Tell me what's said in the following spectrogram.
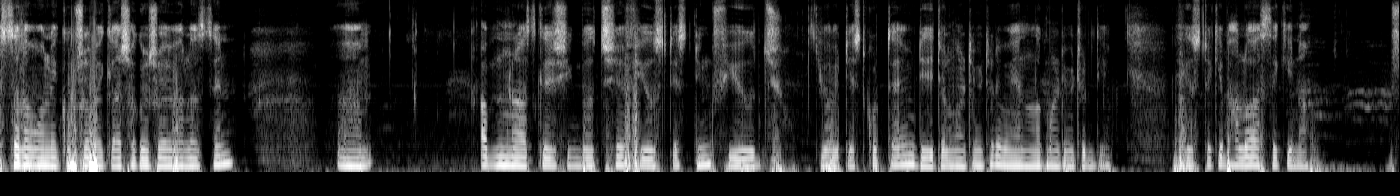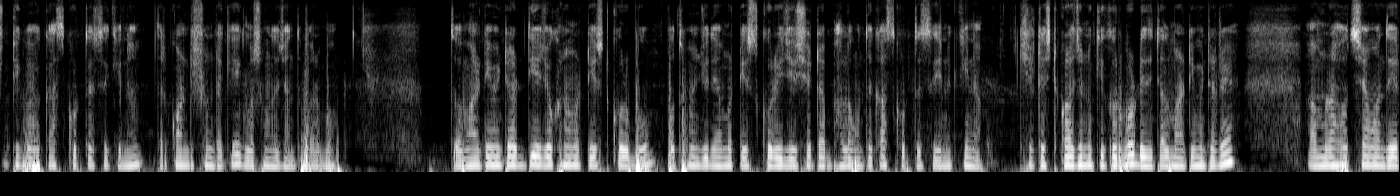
আসসালামু আলাইকুম সবাইকে, আশা করি সবাই ভালো আছেন। আপনারা আজকে শিখবে হচ্ছে ফিউজ টেস্টিং ফিউজ কীভাবে টেস্ট করতে হয় ডিজিটাল মাল্টিমিটার এবং অ্যানালগ মাল্টিমিটার দিয়ে। ফিউজটা কি ভালো আছে কি না ঠিকভাবে কাজ করতেছে কি না তার কন্ডিশনটাকে এগুলো সম্বন্ধে জানতে পারব। তো মাল্টিমিটার দিয়ে যখন আমরা টেস্ট করব, প্রথমে যদি আমরা টেস্ট করি যে সেটা ভালো মতো কাজ করতেছে কি না সেটা টেস্ট করার জন্য কি করব ডিজিটাল মাল্টিমিটারে আমরা হচ্ছে আমাদের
